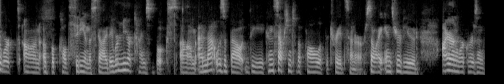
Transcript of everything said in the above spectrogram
worked on a book called City in the Sky. They were New York Times books, um, and that was about the conception to the fall of the Trade Center. So I interviewed ironworkers and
